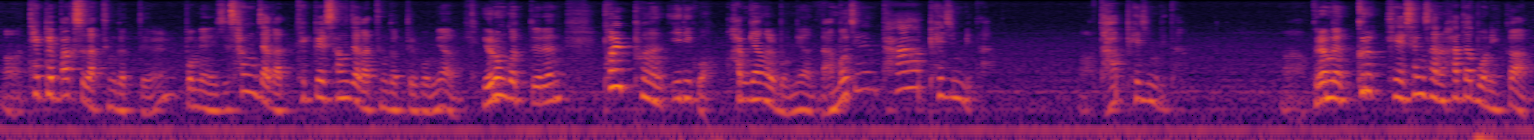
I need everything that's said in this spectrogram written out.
어, 택배 박스 같은 것들 보면 이제 상자가 택배 상자 같은 것들 보면 이런 것들은 펄프는 1이고 함량을 보면 나머지는 다 폐집니다. 어, 다 폐집니다. 어, 그러면 그렇게 생산을 하다 보니까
